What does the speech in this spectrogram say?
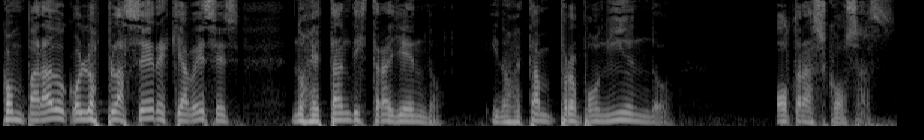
comparado con los placeres que a veces nos están distrayendo y nos están proponiendo otras cosas.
